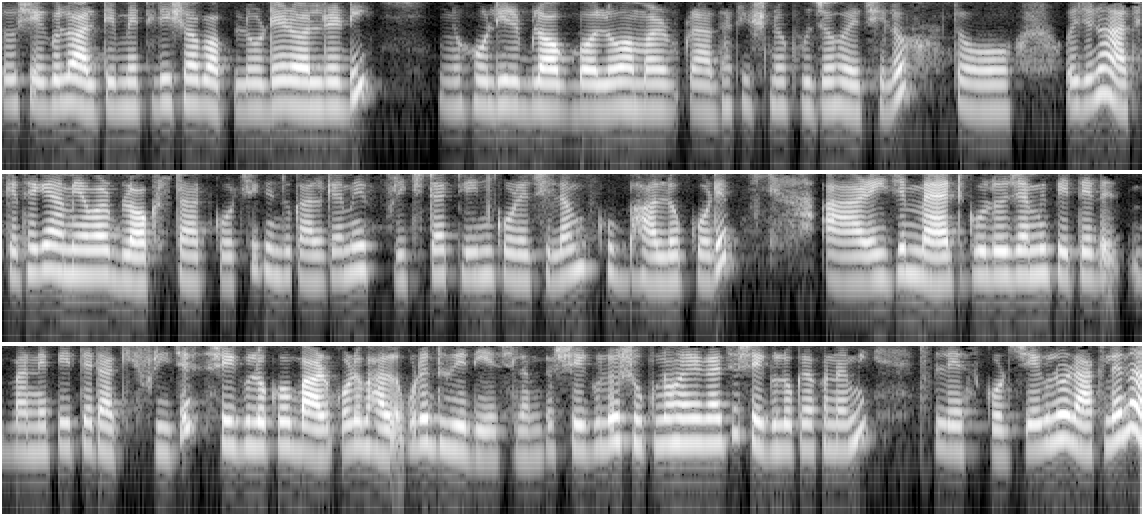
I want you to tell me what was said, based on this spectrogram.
তো সেগুলো আলটিমেটলি সব আপলোডের অলরেডি হোলির ব্লগ বলো, আমার রাধাকৃষ্ণ পুজো হয়েছিল, তো ওই জন্য আজকে থেকে আমি আবার ব্লগ স্টার্ট করছি, কিন্তু কালকে আমি ফ্রিজটা ক্লিন করেছিলাম খুব ভালো করে। আর এই যে ম্যাটগুলো যে আমি পেতে মানে পেতে রাখি ফ্রিজে সেগুলোকেও বার করে ভালো করে ধুয়ে দিয়েছিলাম। তো সেগুলো শুকনো হয়ে গেছে, সেগুলোকে এখন আমি প্লেস করছি। এগুলো রাখলে না,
